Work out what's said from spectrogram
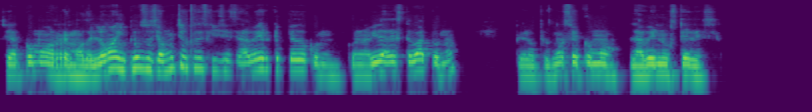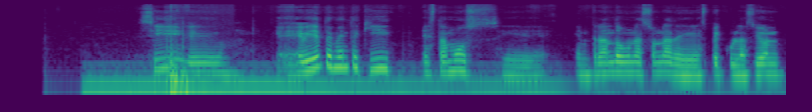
sea, cómo remodeló, incluso, o sea, muchas cosas que dices, a ver qué pedo con, la vida de este vato, ¿no? Pero pues no sé cómo la ven ustedes. Sí, eh, evidentemente aquí estamos eh, entrando a una zona de especulación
